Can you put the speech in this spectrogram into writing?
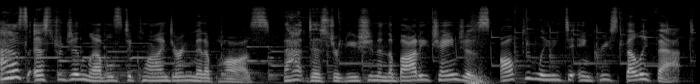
As estrogen levels decline during menopause, fat distribution in the body changes, often leading to increased belly fat.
